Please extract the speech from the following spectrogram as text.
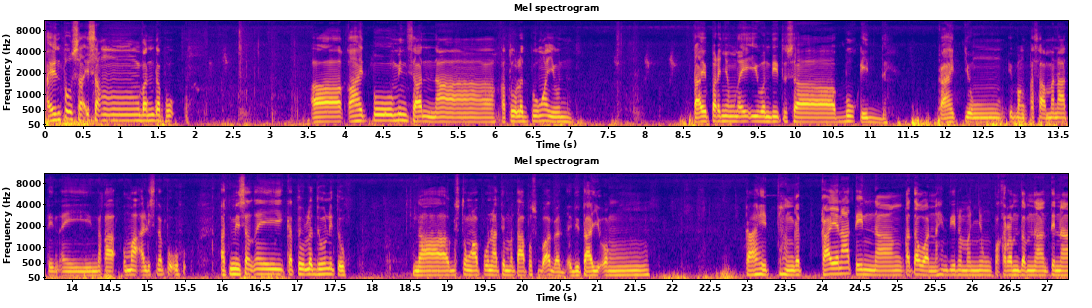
Ayun po sa isang banda po. Ah, kahit po minsan na katulad po ngayon tayo pa rin yung naiiwan dito sa bukid. Kahit yung ibang kasama natin ay naka umaalis na po. At minsan ay katulad ho nito na gusto nga po natin matapos ba agad ay di tayo ang kahit hanggat kaya natin ng katawan na hindi naman yung pakaramdam natin na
